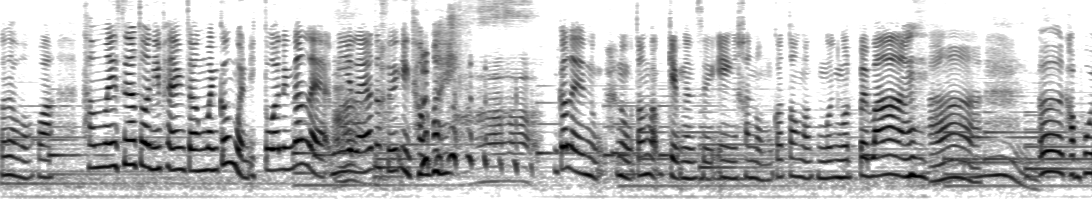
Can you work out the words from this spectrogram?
ก็จะบอกว่าทำไมเสื้อตัวนี้แพงจังมันก็เหมือนอีกตัวนึงนั่นแหละ มีแล้วจะซื้ออีกทำไม อ่าก็เลยหนูหนูต้องแบบเก็บเงินซื้อเอง ขนมก็ต้องแบบงดงดๆไปบ้าง อ่าเออคำพูด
